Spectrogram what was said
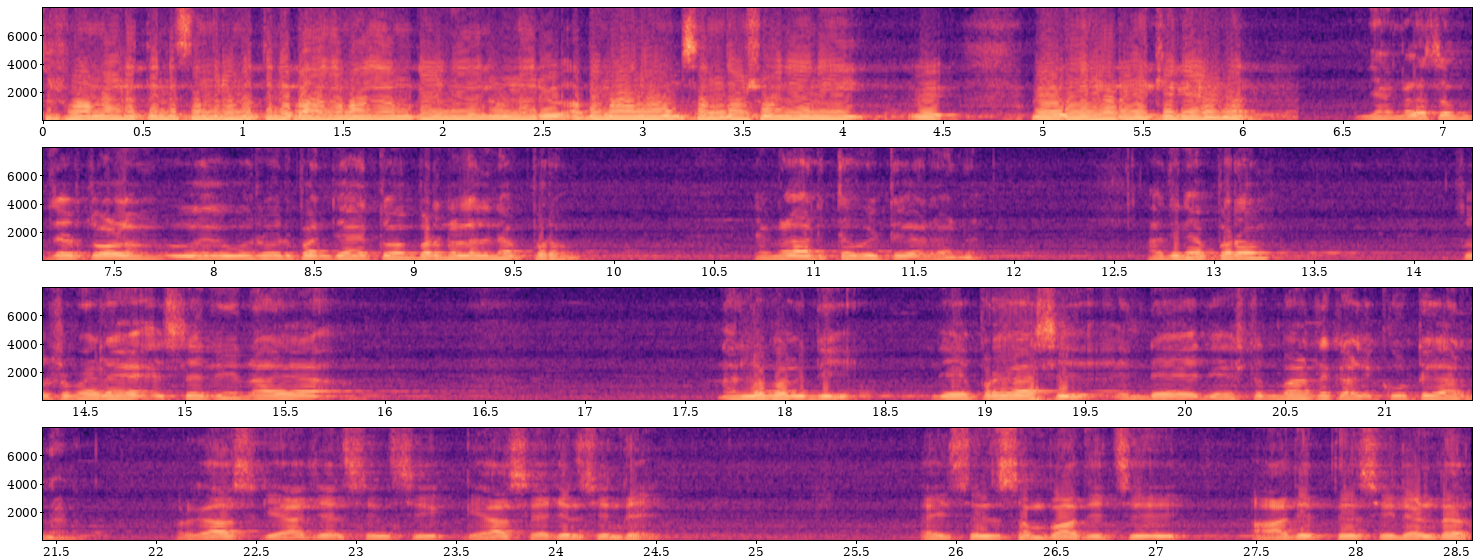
സുഷമ മേഡത്തിന്റെ സംരംഭത്തിന്റെ ഭാഗമാകാൻ കഴിഞ്ഞതിലുള്ള ഒരു അഭിമാനവും സന്തോഷവും ഞാൻ ഈ വേദിയിൽ അറിയിക്കുകയാണ്. ഞങ്ങളെ സംബന്ധിച്ചിടത്തോളം ഓരോ ഒരു പഞ്ചായത്ത് മെമ്പർ എന്നുള്ളതിനപ്പുറം ഞങ്ങൾ അടുത്ത വീട്ടുകാരാണ്. അതിനപ്പുറം സുഷമയുടെ എസ്റ്റേറ്റിനായ നല്ല പകുതി ജയപ്രകാശ് എന്റെ ജ്യേഷ്ഠന്മാരുടെ കളിക്കൂട്ടുകാരനാണ്. പ്രകാശ് ഗ്യാസ് ഏജൻസി ഗ്യാസ് ഏജൻസിന്റെ ലൈസൻസ് സമ്പാദിച്ച് ആദ്യത്തെ സിലിണ്ടർ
